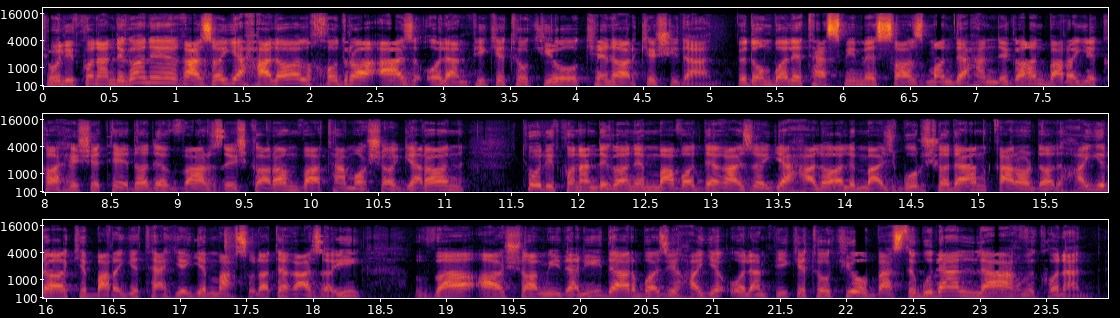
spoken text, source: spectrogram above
تولید کنندگان غذای حلال خود را از المپیک توکیو کنار کشیدند. به دنبال تصمیم سازمان دهندگان برای کاهش تعداد ورزشکاران و تماشاگران، تولید کنندگان مواد غذایی حلال مجبور شدند قراردادهایی را که برای تهیه محصولات غذایی و آشامیدنی در بازی‌های المپیک توکیو بسته بودند لغو کنند.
